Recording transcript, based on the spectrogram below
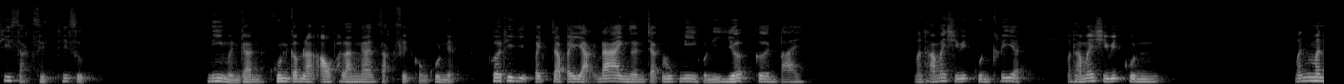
ที่ศักดิ์สิทธิ์ที่สุด นี่เหมือนกัน คุณกำลังเอาพลังงานศักดิ์สิทธิ์ของคุณเนี่ย เพื่อที่ไปจะไปอยากได้เงินจากลูกหนี้คนนี้เยอะเกินไป มันทำให้ชีวิตคุณเครียด มันทำให้ชีวิตคุณ มันมัน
